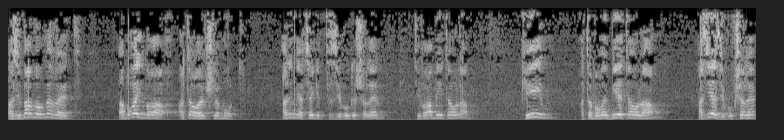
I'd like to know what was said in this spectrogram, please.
אז היא באה ואומרת, הבורא יתברך, אתה אוהב שלמות, אני מייצג את הזיווג השלם, תברא בי את העולם. כי אם אתה בורא בי את העולם, אז יהיה זיווג שלם.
